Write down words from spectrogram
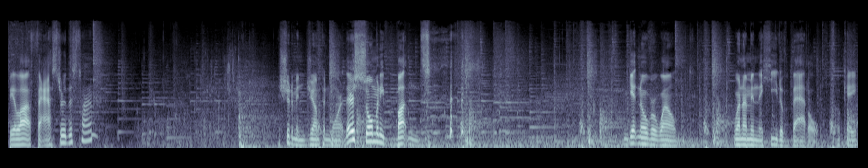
be a lot faster this time. I should have been jumping more. There's so many buttons. I'm getting overwhelmed when I'm in the heat of battle, okay?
